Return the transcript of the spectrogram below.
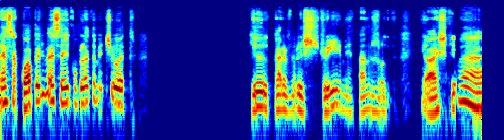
nessa Copa ele vai sair completamente outra. que o cara virou streamer, tá no jogo. Eu acho que é.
